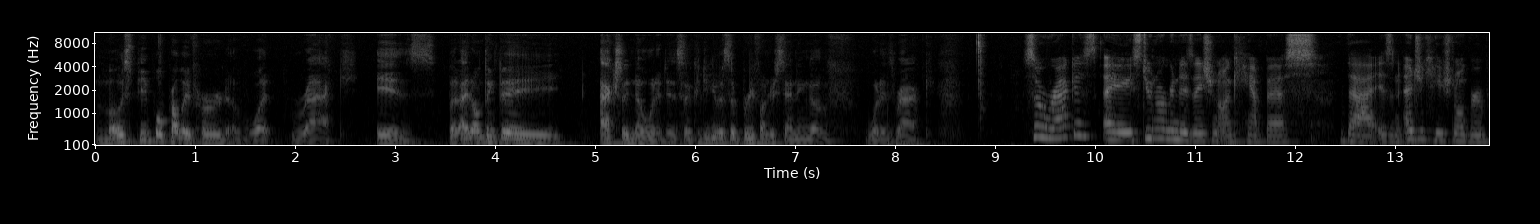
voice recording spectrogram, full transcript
Most people probably have heard of what RACK is, but I don't think they actually know what it is. So could you give us a brief understanding of what is RACK? So, RACK is a student organization on campus that is an educational group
